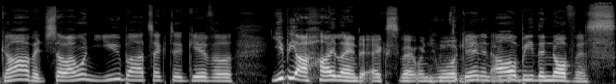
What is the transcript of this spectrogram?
garbage. So I want you, Bartek, to give a you be our Highlander expert when you walk in, and I'll be the novice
